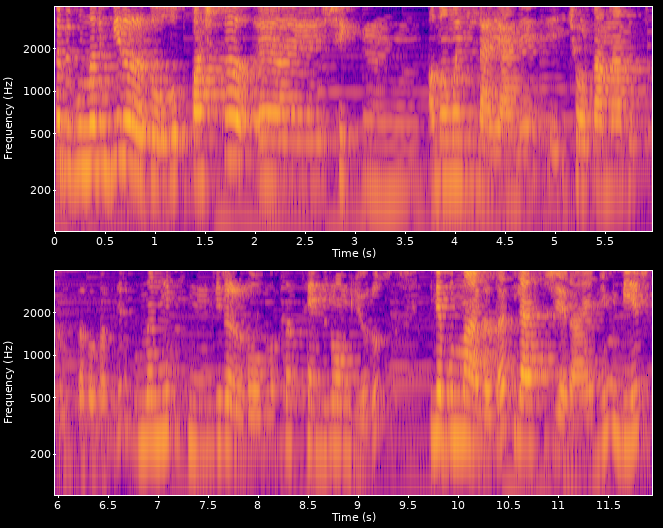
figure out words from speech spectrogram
Tabii bunların bir arada olup başka e, şey, anomaliler yani e, iç organlarda sıkıntılar olabilir. Bunların hepsinin bir arada olmasına sendrom diyoruz. Yine bunlarda da plastik cerrahinin bir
